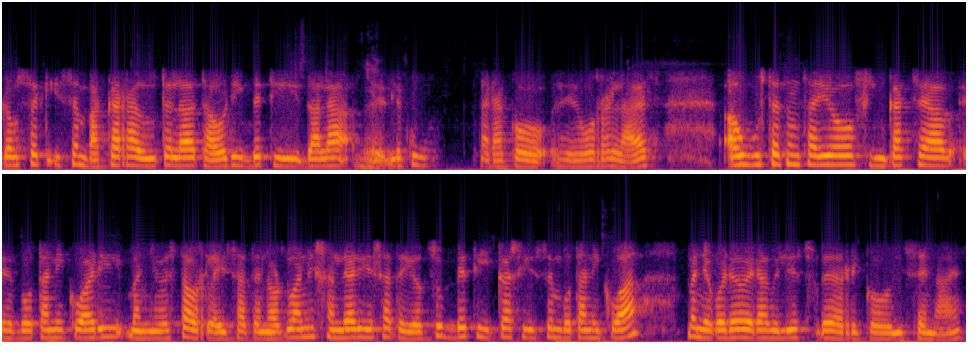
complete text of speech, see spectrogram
gauzek izen bakarra dutela eta hori beti dala e, leku tarako e, horrela ez. Hau gustatzen zaio finkatzea e, botanikoari, baino ez da horrela izaten. Orduan jendeari esate jotzuk beti ikasi izen botanikoa, baina gero erabili zure herriko izena, ez?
